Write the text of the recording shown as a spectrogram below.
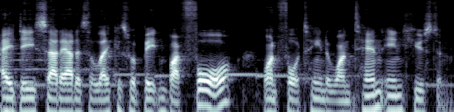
AD sat out as the Lakers were beaten by 4, 114 to 110 in Houston.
